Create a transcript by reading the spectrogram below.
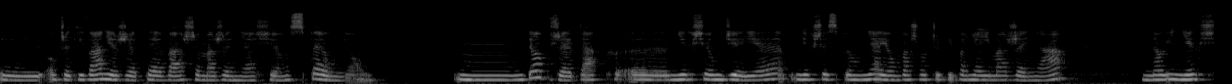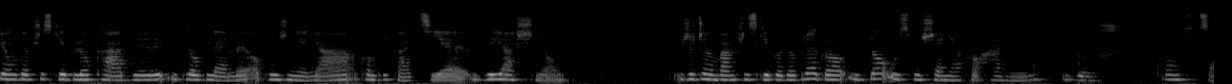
y, oczekiwanie, że te Wasze marzenia się spełnią. Mm, dobrze, tak niech się dzieje, niech się spełniają Wasze oczekiwania i marzenia, no i niech się te wszystkie blokady i problemy, opóźnienia, komplikacje wyjaśnią. Życzę Wam wszystkiego dobrego i do usłyszenia, kochani, już wkrótce.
